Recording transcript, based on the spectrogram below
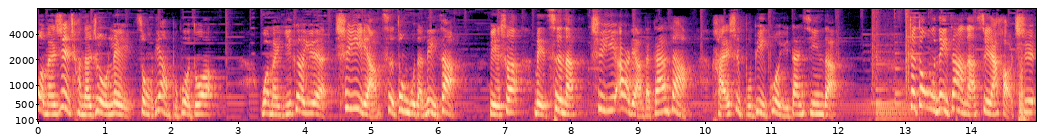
我们日常的肉类总量不过多，我们一个月吃一两次动物的内脏，比如说每次呢吃一二两的肝脏，还是不必过于担心的。这动物内脏呢虽然好吃，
